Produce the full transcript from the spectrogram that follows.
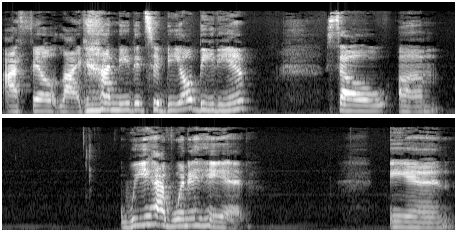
I felt like I needed to be obedient. So um, we have went ahead and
